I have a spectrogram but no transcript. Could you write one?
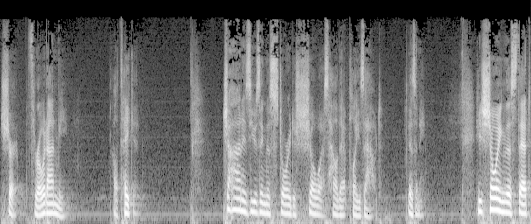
Sure, throw it on me. I'll take it. John is using this story to show us how that plays out, isn't he? He's showing this that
